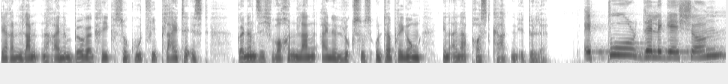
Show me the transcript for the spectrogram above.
deren Land nach einem Bürgerkrieg so gut wie pleite ist, gönnen sich wochenlang eine Luxusunterbringung in einer Postkartenidylle. A poor delegation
